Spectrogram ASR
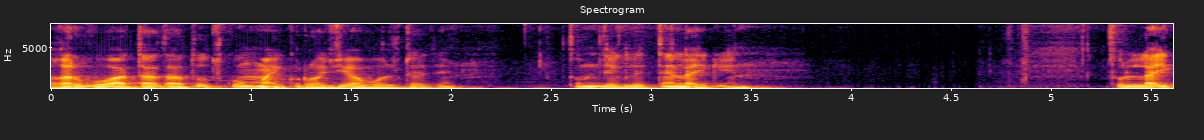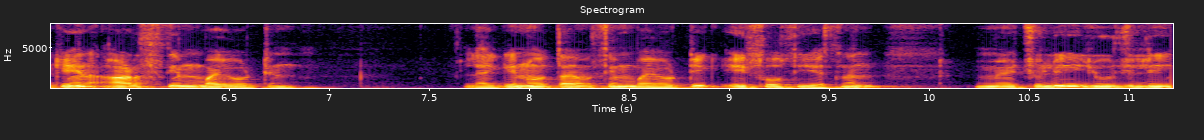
अगर वो आता था तो उसको माइक्रोजिया बोलते थे तो हम देख लेते हैं लाइकेन तो लाइकेन आर सिम्बायोटिन लाइकेन होता है symbiotic association mutually usually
